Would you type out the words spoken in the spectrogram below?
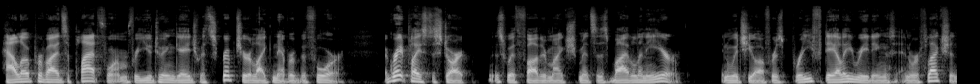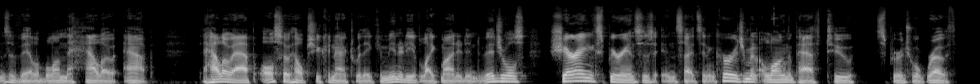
Hallow provides a platform for you to engage with Scripture like never before. A great place to start is with Father Mike Schmitz's Bible in a Year, in which he offers brief daily readings and reflections available on the Hallow app. The Hallow app also helps you connect with a community of like minded individuals, sharing experiences, insights, and encouragement along the path to spiritual growth.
